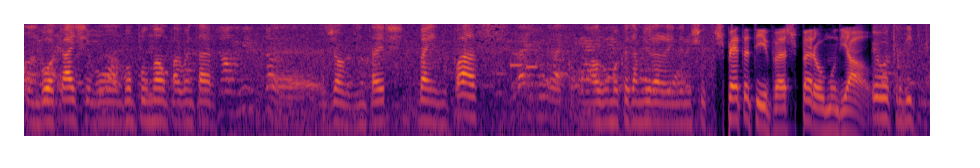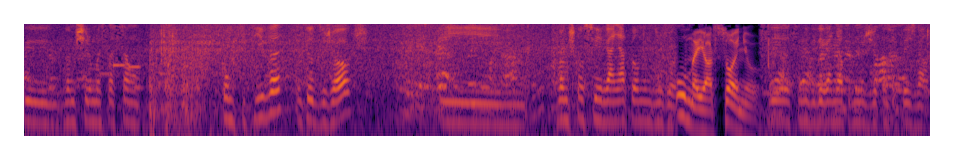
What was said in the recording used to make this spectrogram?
Com boa caixa, bom, bom pulmão para aguentar uh, jogos inteiros. Bem no passe, uh, com alguma coisa a melhorar ainda no chute. Expectativas para o Mundial. Eu acredito que vamos ser uma seleção competitiva em todos os jogos e vamos conseguir ganhar pelo menos um jogo. O maior sonho. Seria sem dúvida ganhar o primeiro jogo contra o País de Gales.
